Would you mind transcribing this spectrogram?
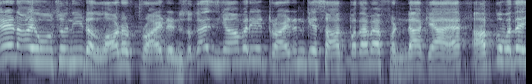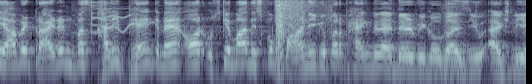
and I also need a lot of trident so guys यहाँ पर ये ट्राइडेंट के साथ पता है मैं फंडा क्या है? आपको पता है यहाँ पे ट्राइडेंट बस खाली फेंकना है और उसके बाद इसको पानी के ऊपर फेंक देना है। There we go guys you actually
